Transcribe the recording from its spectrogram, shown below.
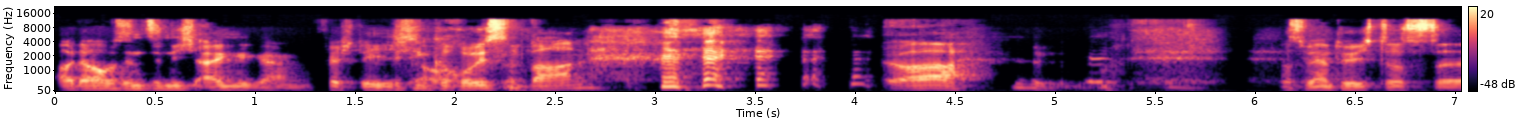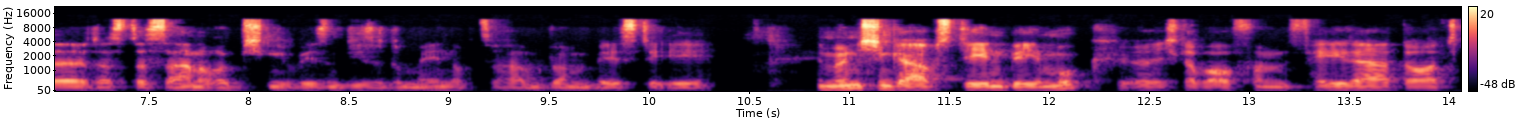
Aber darauf sind sie nicht eingegangen, verstehe ich. Bisschen auch. Größenwahn. Ja, das wäre natürlich das, äh, das, das Sahnehäubchen gewesen, diese Domain noch zu haben, drumbase.de. In München gab es DNB Muck, äh, ich glaube auch von Fader dort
